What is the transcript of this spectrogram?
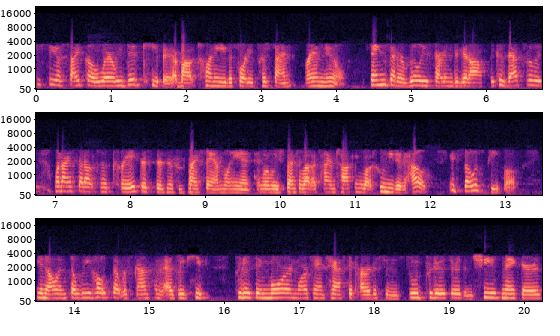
to see a cycle where we did keep it about 20 to 40 percent brand new. Things that are really starting to get off because that's really when I set out to create this business with my family and, and when we spent a lot of time talking about who needed help, it's those people, you know, and so we hope that Wisconsin, as we keep producing more and more fantastic artisans, food producers and cheese makers,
